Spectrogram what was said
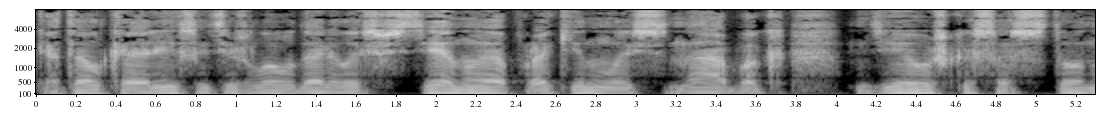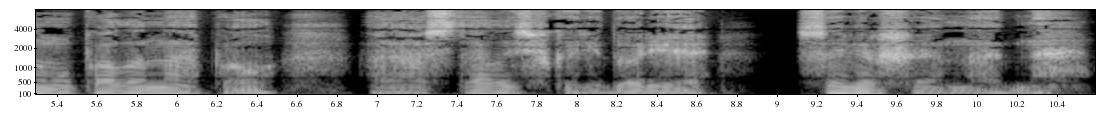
Каталка Алисы тяжело ударилась в стену и опрокинулась на бок. Девушка со стоном упала на пол. Она осталась в коридоре совершенно одна.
